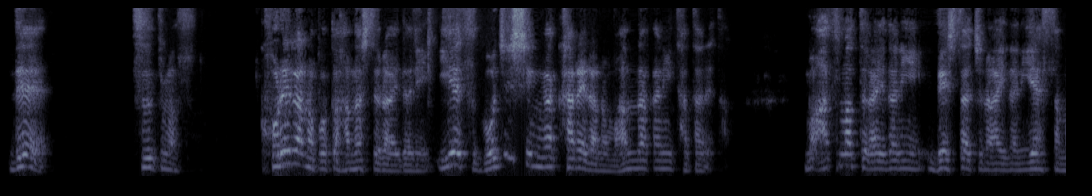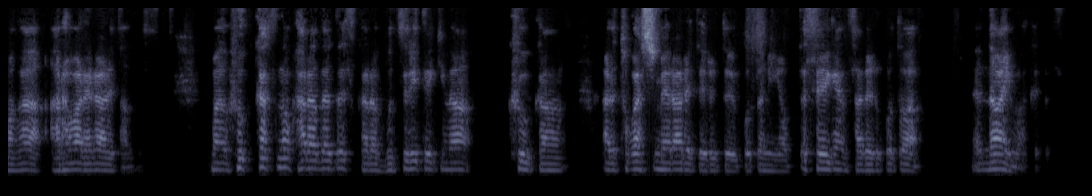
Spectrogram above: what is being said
で、続きます。これらのことを話している間に、イエスご自身が彼らの真ん中に立たれた。もう集まってる間に、弟子たちの間にイエス様が現れられたんです。まあ、復活の体ですから、物理的な空間、あれ、戸が閉められているということによって制限されることはないわけです。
